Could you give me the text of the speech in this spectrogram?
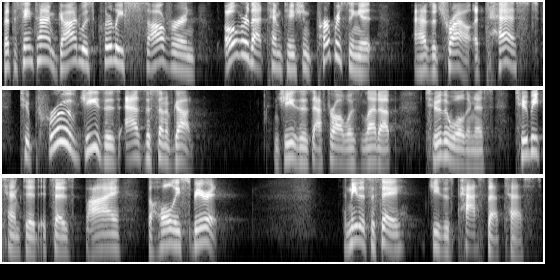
But at the same time, God was clearly sovereign over that temptation, purposing it as a trial, a test to prove Jesus as the Son of God. Jesus, after all, was led up to the wilderness to be tempted, it says, by the Holy Spirit. And needless to say, Jesus passed that test.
